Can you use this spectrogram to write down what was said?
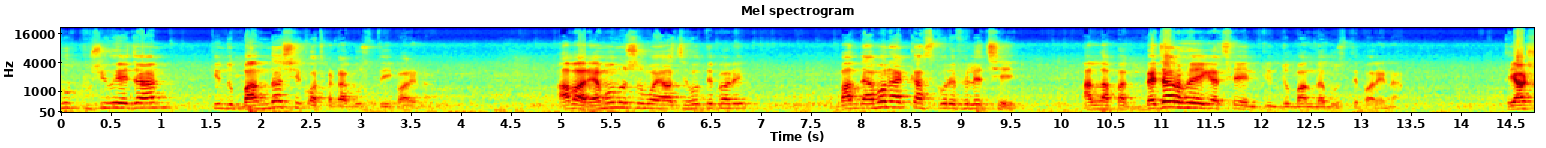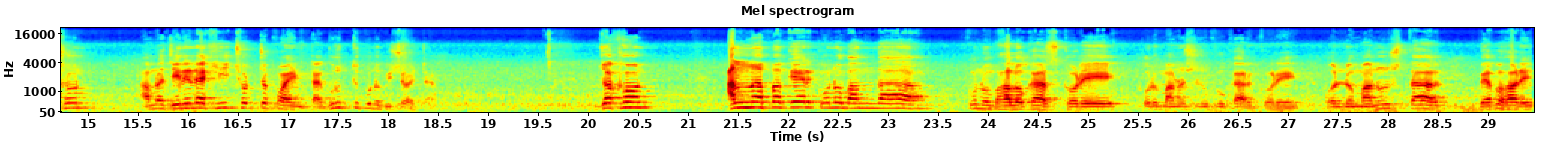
খুব খুশি হয়ে যান, কিন্তু বান্দা সে কথাটা বুঝতেই পারে না। আবার এমনও সময় আছে, হতে পারে বান্দা এমন এক কাজ করে ফেলেছে, আল্লাহ পাক বেজার হয়ে গেছেন, কিন্তু বান্দা বুঝতে পারে না। তাই আসুন, আমরা জেনে রাখি ছোট্ট পয়েন্টটা, গুরুত্বপূর্ণ বিষয়টা। যখন আল্লাহ পাকের কোনো বান্দা কোনো ভালো কাজ করে, কোনো মানুষের উপকার করে, অন্য মানুষ তার ব্যবহারে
